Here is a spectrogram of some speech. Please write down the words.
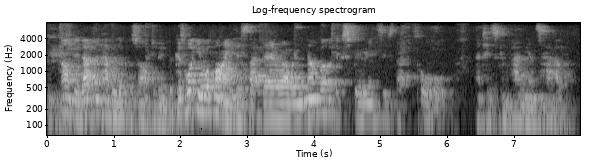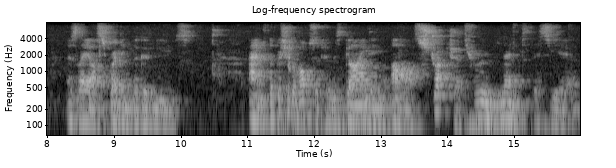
If you can't do that, then have a look this afternoon, because what you will find is that there are a number of experiences that Paul and his companions have as they are spreading the good news. And the Bishop of Oxford, who is guiding our structure through Lent this year,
